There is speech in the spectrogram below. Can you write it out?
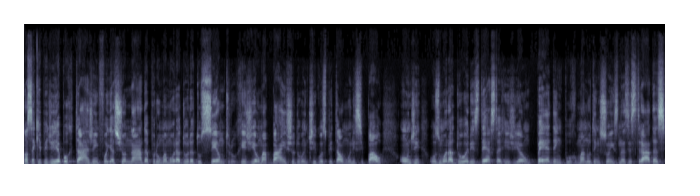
Nossa equipe de reportagem foi acionada por uma moradora do centro, região abaixo do antigo hospital municipal, onde os moradores desta região pedem por manutenções nas estradas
